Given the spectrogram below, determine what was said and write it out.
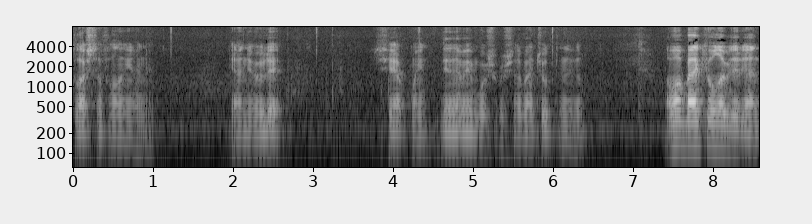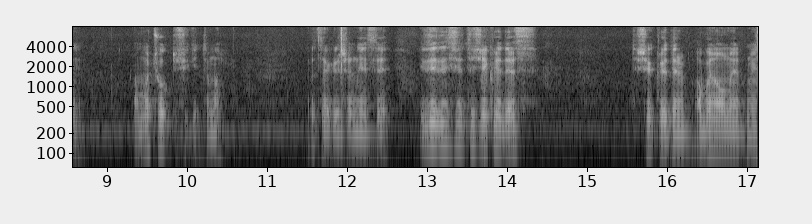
Clash'ta falan yani. Yani öyle şey yapmayın. Denemeyin boş boşuna. Ben çok denedim. Ama belki olabilir yani. Ama çok düşük ihtimal. Evet arkadaşlar neyse. İzlediğiniz için teşekkür ederiz. Teşekkür ederim. Abone olmayı unutmayın.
